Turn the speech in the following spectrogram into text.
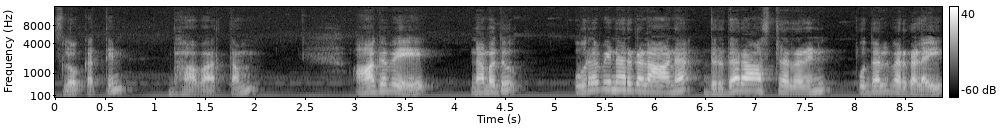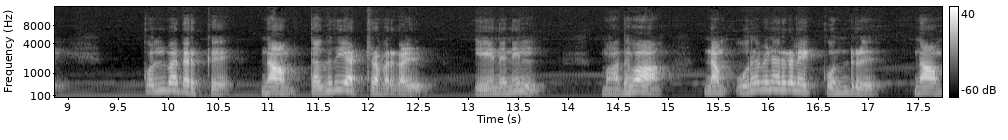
ஸ்லோகத்தின் பாவார்த்தம் ஆகவே நமது உறவினர்களான திருதராஷ்டிரரின் புதல்வர்களை கொல்வதற்கு நாம் தகுதியற்றவர்கள் ஏனெனில் மாதவா நம் உறவினர்களை கொன்று நாம்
